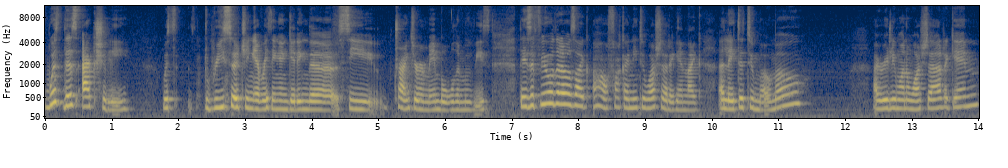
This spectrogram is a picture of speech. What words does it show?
with this actually, with researching everything and getting the see, trying to remember all the movies. There's a few that I was like, oh fuck, I need to watch that again. Like a letter to Momo. I really want to watch that again.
